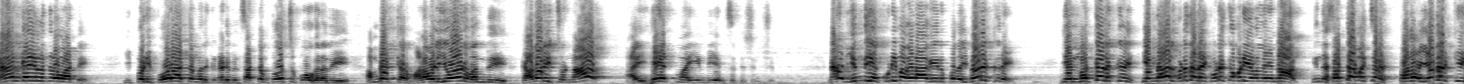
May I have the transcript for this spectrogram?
நான் கையெழுத்திட மாட்டேன். இப்படி போராட்டங்களுக்கு நடுவில் சட்டம் தோற்று போகிறது. அம்பேத்கர் மனவழியோடு வந்து கதறி சொன்னார் I hate my Indian citizenship நான் இந்திய குடிமகனாக இருப்பதை வெறுக்கிறேன். என் மக்களுக்கு என்னால் விடுதலை கொடுக்க முடியவில்லை என்றால் இந்த சட்ட அமைச்சர் பதவி எதற்கு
